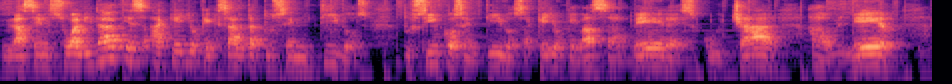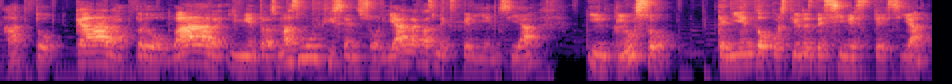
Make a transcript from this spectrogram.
La sensualidad es aquello que exalta tus sentidos, tus cinco sentidos, aquello que vas a ver, a escuchar, a oler, a tocar, a probar. Y mientras más multisensorial hagas la experiencia, incluso teniendo cuestiones de sinestesia,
